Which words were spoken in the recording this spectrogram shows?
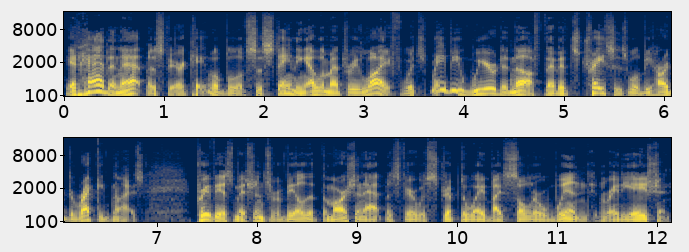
It had an atmosphere capable of sustaining elementary life, which may be weird enough that its traces will be hard to recognize. Previous missions revealed that the Martian atmosphere was stripped away by solar wind and radiation.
